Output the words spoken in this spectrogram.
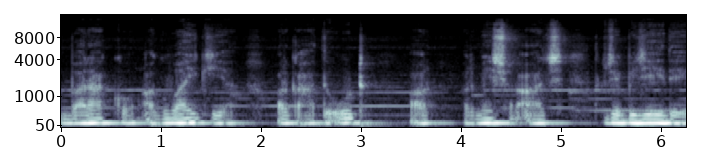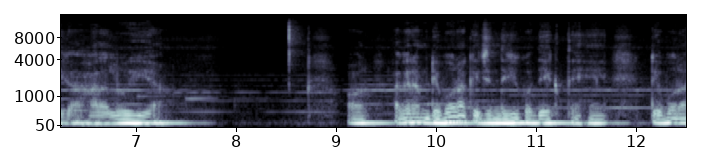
बाराक को अगुवाई किया और कहा तो उठ और परमेश्वर आज तुझे विजयी देगा। हालेलुया। और अगर हम डेबोरा की ज़िंदगी को देखते हैं डेबोरा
